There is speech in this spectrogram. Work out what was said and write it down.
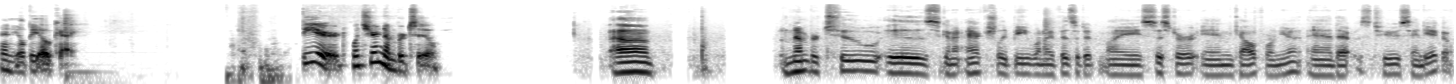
and you'll be okay. Beard, what's your number 2? Uh, number two is going to actually be when I visited my sister in California, and that was to San Diego.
